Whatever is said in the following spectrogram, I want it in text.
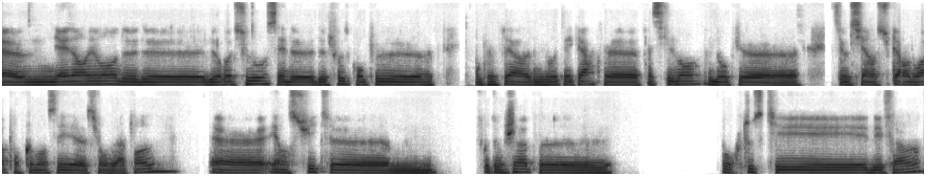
euh, il y a énormément de, de, de ressources et de, de choses qu'on peut on peut faire au niveau tes cartes euh, facilement. Donc euh, c'est aussi un super endroit pour commencer euh, si on veut apprendre. et ensuite Photoshop pour tout ce qui est dessin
